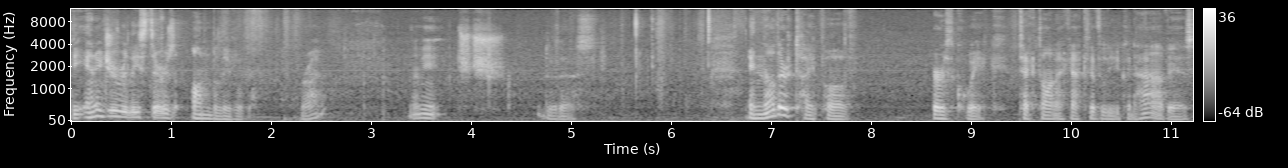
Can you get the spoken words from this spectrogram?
The energy release there is unbelievable right? Let me do this. Another type of earthquake tectonic activity you can have is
